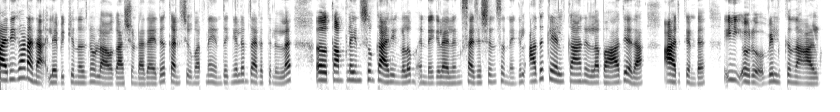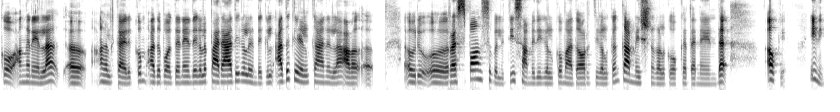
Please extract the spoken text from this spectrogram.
പരിഗണന ലഭിക്കുന്നതിനുള്ള അവകാശമുണ്ട്. അതായത് കൺസ്യൂമറിന് എന്തെങ്കിലും തരത്തിലുള്ള കംപ്ലൈൻസും കാര്യങ്ങളും എന്തെങ്കിലും അല്ലെങ്കിൽ സജഷൻസ് ഉണ്ടെങ്കിൽ അത് കേൾക്കാനുള്ള ബാധ്യത ആർക്കുണ്ട്? ഈ ഒരു വിൽക്കുന്ന ആൾക്കോ അങ്ങനെയുള്ള ആൾക്കാർക്കും അതുപോലെ തന്നെ എന്തെങ്കിലും പരാതികൾ ഉണ്ടെങ്കിൽ അത് കേൾക്കാനുള്ള ഒരു റെസ്പോൺസിബിലിറ്റി സമിതികൾക്കും അതോറിറ്റികൾക്കും കമ്മീഷനുകൾക്കും ഒക്കെ തന്നെയുണ്ട്. ഓക്കെ ഇനി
